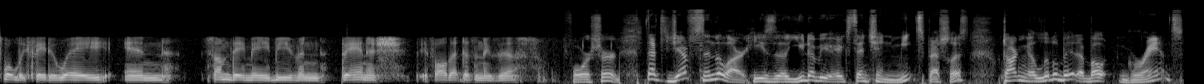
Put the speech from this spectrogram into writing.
slowly fade away and someday maybe even vanish if all that doesn't exist. For sure. That's Jeff Sindelar. He's a UW Extension meat specialist. We're talking a little bit about grants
